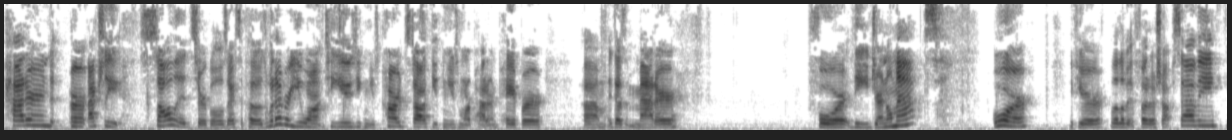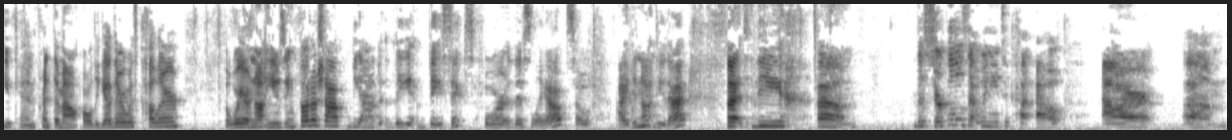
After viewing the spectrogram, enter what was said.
patterned, or actually solid circles, I suppose, whatever you want to use. You can use cardstock, you can use more patterned paper. Um, it doesn't matter. For the journal mats, or if you're a little bit Photoshop savvy, you can print them out all together with color. But we are not using Photoshop beyond the basics for this layout. So I did not do that. But the, um, the circles that we need to cut out are um,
